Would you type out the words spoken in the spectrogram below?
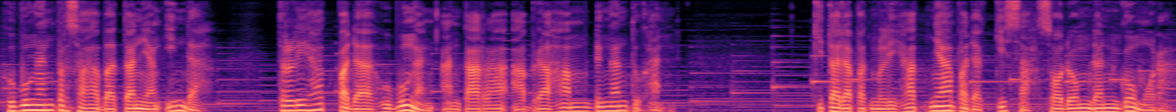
Hubungan persahabatan yang indah terlihat pada hubungan antara Abraham dengan Tuhan. Kita dapat melihatnya pada kisah Sodom dan Gomora.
